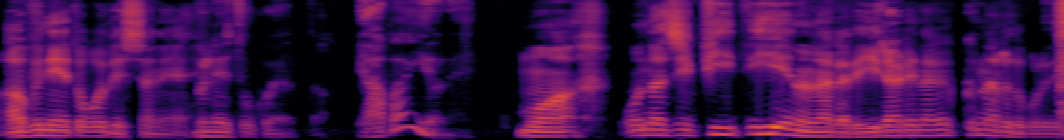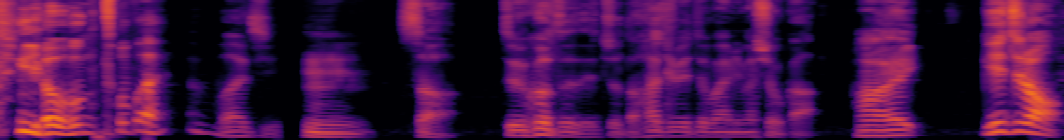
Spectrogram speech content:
わ。危ねえとこでしたね。胸とこやった。やばいよね。もう同じ PTA の中でいられなくなるところでし いや、ほんとばい。マジ。た。うん。さあ、ということで、ちょっと始めてまいりましょうか。はい。ゲイチの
